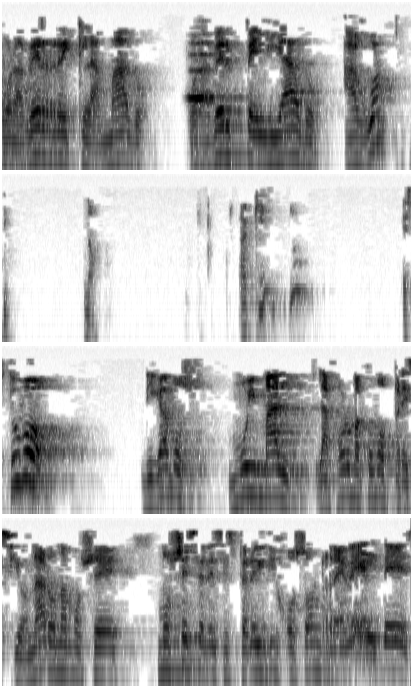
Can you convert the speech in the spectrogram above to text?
por haber reclamado, por haber peleado agua. No. Aquí no. Estuvo, digamos, muy mal la forma como presionaron a Moshe, Moshe se desesperó y dijo, son rebeldes,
